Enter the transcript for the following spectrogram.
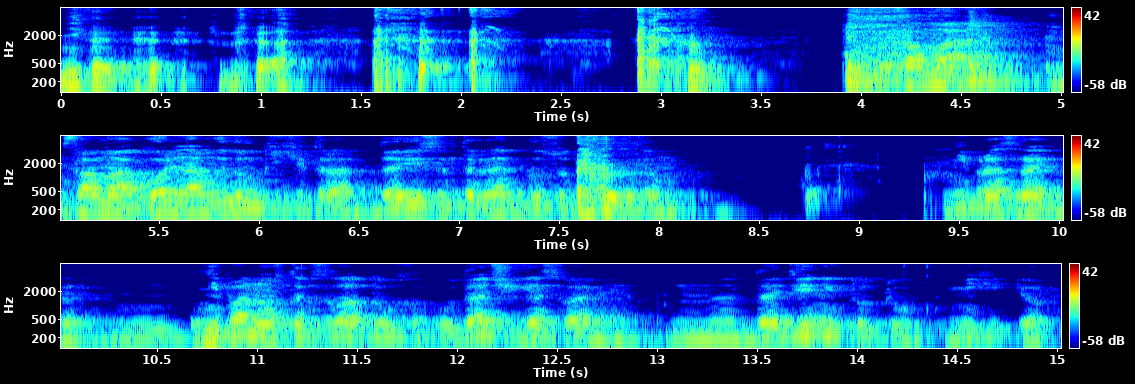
Да. Фома, Фома, голь на выдумке хитра, да и с интернет-государством. Не просрать бы, не понос так золотуха, удачи, я с вами, да денег тут не хитер.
